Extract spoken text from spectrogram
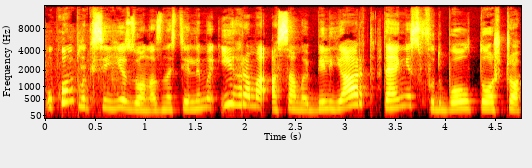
У комплексі є зона з настільними іграми, а саме більярд, теніс, футбол тощо.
